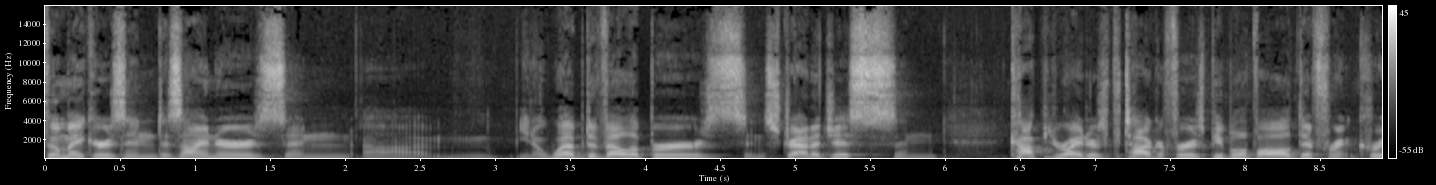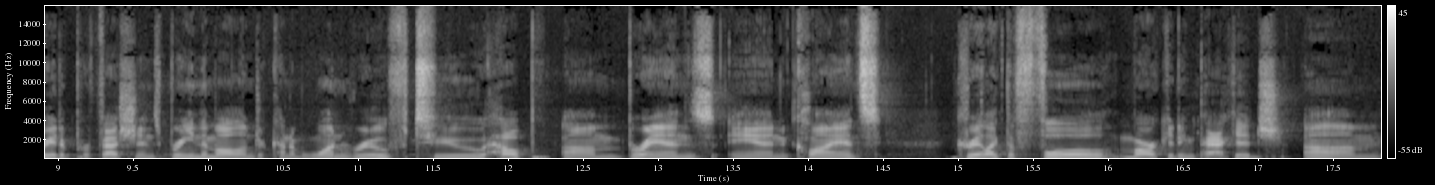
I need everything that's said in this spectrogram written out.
filmmakers and designers and um, you know web developers and strategists and copywriters, photographers, people of all different creative professions, bringing them all under kind of one roof to help um, brands and clients create like the full marketing package um,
